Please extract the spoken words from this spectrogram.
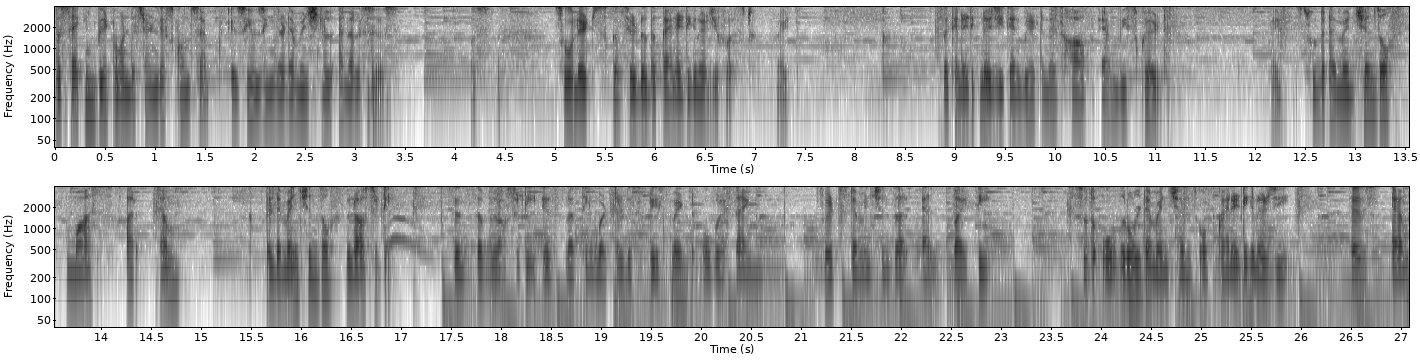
The second way to understand this concept is using the dimensional analysis. So let's consider the kinetic energy first, right? The kinetic energy can be written as half mv squared, right? So the dimensions of mass are m, the dimensions of velocity, since the velocity is nothing but the displacement over time, so its dimensions are l by t. So the overall dimensions of kinetic energy is m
